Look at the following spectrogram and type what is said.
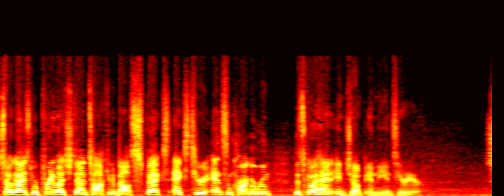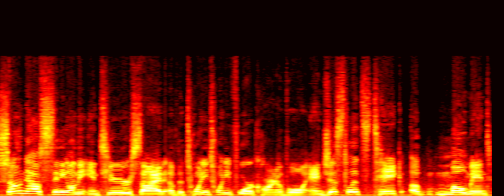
So guys, we're pretty much done talking about specs, exterior, and some cargo room. Let's go ahead and jump in the interior. So now sitting on the interior side of the 2024 Carnival, and just let's take a moment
